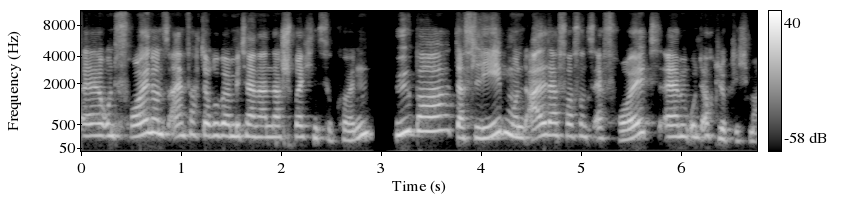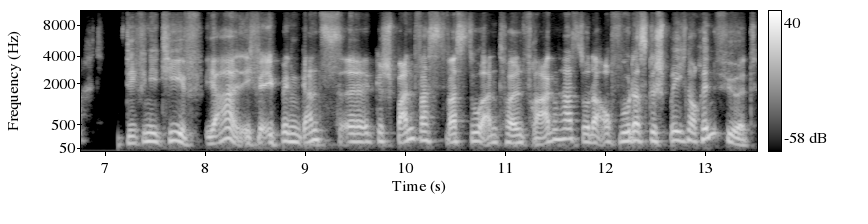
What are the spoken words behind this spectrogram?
äh, und freuen uns einfach darüber, miteinander sprechen zu können über das Leben und all das, was uns erfreut ähm, und auch glücklich macht. Definitiv. Ja, ich, ich bin ganz äh, gespannt, was, was du an tollen Fragen hast oder auch wo das Gespräch noch hinführt.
